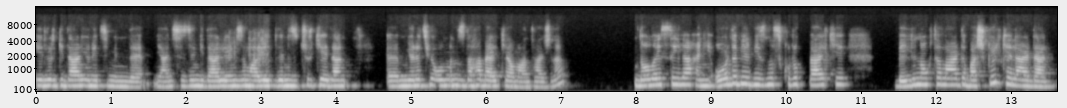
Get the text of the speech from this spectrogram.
gelir gider yönetiminde yani sizin giderlerinizi, maliyetlerinizi Türkiye'den yönetiyor olmanız daha belki avantajlı. Dolayısıyla hani orada bir business kurup belki belli noktalarda başka ülkelerden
